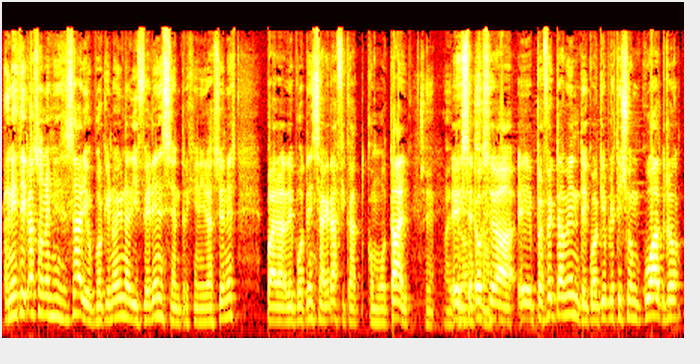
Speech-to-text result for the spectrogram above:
En este caso no es necesario porque no hay una diferencia entre generaciones para de potencia gráfica como tal. ahí Es- o sea, eh, perfectamente cualquier PlayStation 4,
